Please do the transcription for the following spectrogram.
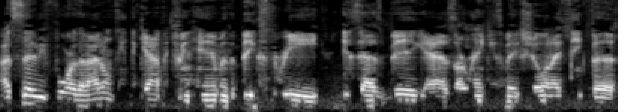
I've said before that I don't think the gap between him and the big three is as big as our rankings make show. And I think the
